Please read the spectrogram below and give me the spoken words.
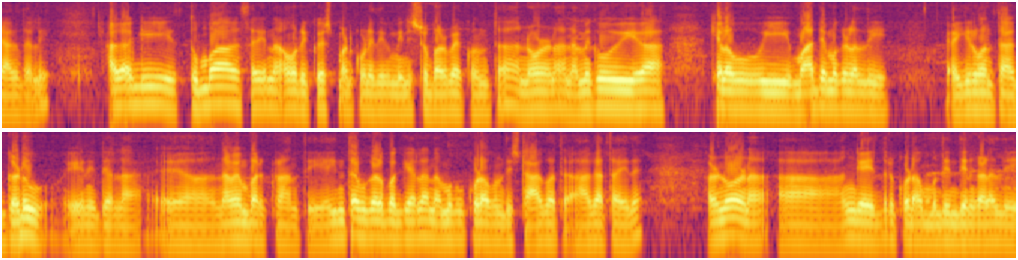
ಜಾಗದಲ್ಲಿ. ಹಾಗಾಗಿ ತುಂಬ ಸರಿ ನಾವು ರಿಕ್ವೆಸ್ಟ್ ಮಾಡ್ಕೊಂಡಿದ್ದೀವಿ, ಮಿನಿಸ್ಟ್ರ್ ಬರಬೇಕು ಅಂತ. ನೋಡೋಣ, ನಮಗೂ ಈಗ ಕೆಲವು ಈ ಮಾಧ್ಯಮಗಳಲ್ಲಿ ಇರುವಂಥ ಗಡುವು ಏನಿದೆಯಲ್ಲ ನವೆಂಬರ್ ಕ್ರಾಂತಿ, ಇಂಥವುಗಳ ಬಗ್ಗೆ ಎಲ್ಲ ನಮಗೂ ಕೂಡ ಒಂದಿಷ್ಟು ಆಗೋತ ಆಗತ್ತಾ ಇದೆ. ನೋಡೋಣ ಹಂಗೆ ಇದ್ದರೂ ಕೂಡ ಮುಂದಿನ ದಿನಗಳಲ್ಲಿ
